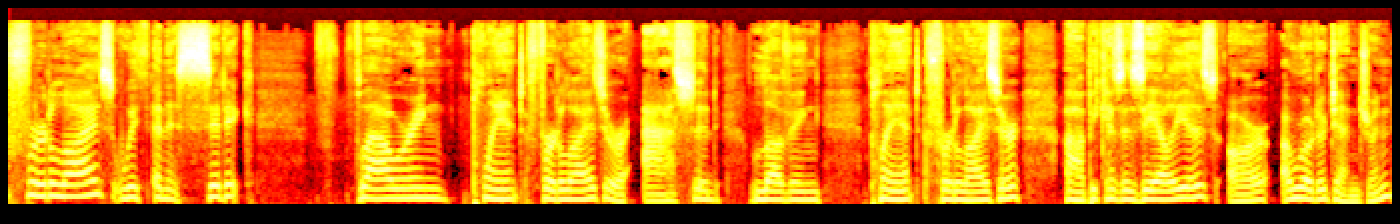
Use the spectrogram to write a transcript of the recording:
fertilize with an acidic flowering plant fertilizer or acid loving plant fertilizer uh, because azaleas are a rhododendron.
